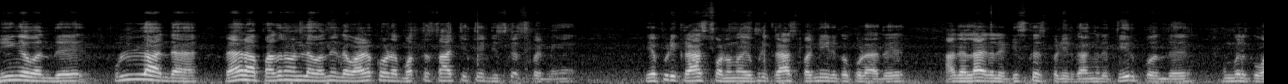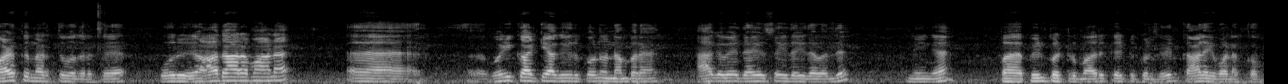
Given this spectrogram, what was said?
நீங்கள் வந்து ஃபுல்லாக அந்த பேரா பதினொன்றில் வந்து இந்த வழக்கோட மொத்த சாட்சியத்தை டிஸ்கஸ் பண்ணி எப்படி கிராஸ் பண்ணணும் எப்படி கிராஸ் பண்ணி இருக்கக்கூடாது அதெல்லாம் இதில் டிஸ்கஸ் பண்ணியிருக்காங்க. இந்த தீர்ப்பு வந்து உங்களுக்கு வழக்கு நடத்துவதற்கு ஒரு ஆதாரமான வழிகாட்டியாக இருக்கும்னு நம்புகிறேன் ஆகவே தயவுசெய்து இதை வந்து நீங்கள் ப பின்பற்றுமாறு கேட்டுக்கொள்கிறேன். காலை வணக்கம்.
